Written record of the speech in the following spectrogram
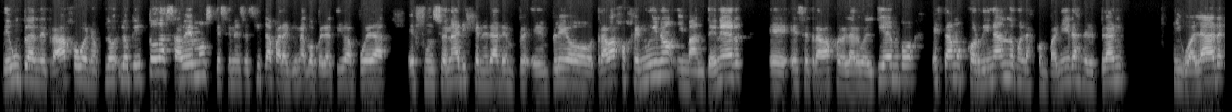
de un plan de trabajo, bueno, lo, que todas sabemos que se necesita para que una cooperativa pueda eh, funcionar y generar empleo, trabajo genuino y mantener eh, ese trabajo a lo largo del tiempo. Estamos coordinando con las compañeras del plan igualar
